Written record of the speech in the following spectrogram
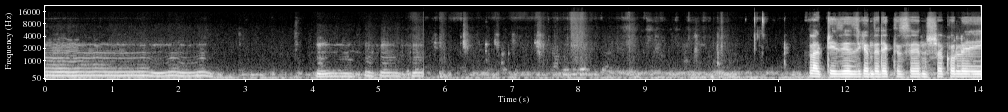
লাইভটি যে যেখান থেকে দেখতেছেন সকলেই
